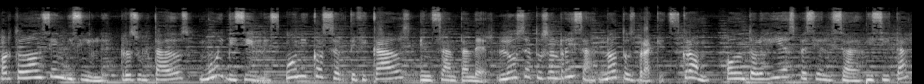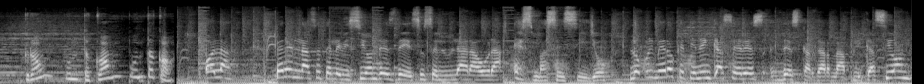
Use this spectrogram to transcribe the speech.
ortodoncia invisible, resultados muy visibles, únicos certificados en Santander. Luce tu sonrisa, no tus brackets. Chrome, odontología especializada. Visita chrome.com.co. Hola, ver Enlace Televisión desde su celular ahora es más sencillo. Lo primero que tienen que hacer es descargar la aplicación.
